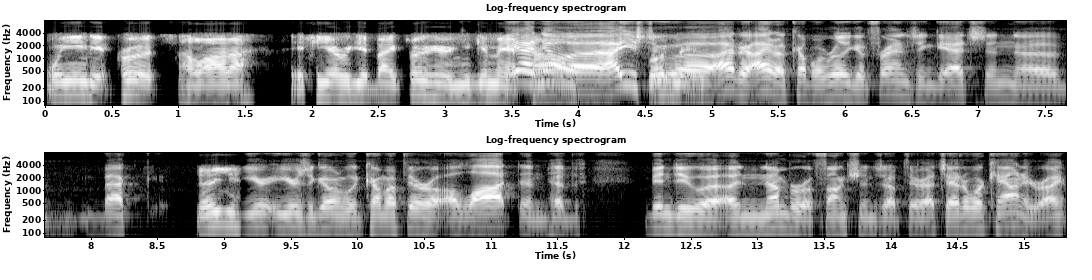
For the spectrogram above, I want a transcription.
We eat at Pruitt's a lot. I, if you ever get back through here and you give me a Yeah, call. no, uh, I used to. Uh, I, had a, I had a couple of really good friends in Gadsden uh, back year, years ago, and would come up there a, a lot, and have been to a, a number of functions up there. That's Etowah County, right?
